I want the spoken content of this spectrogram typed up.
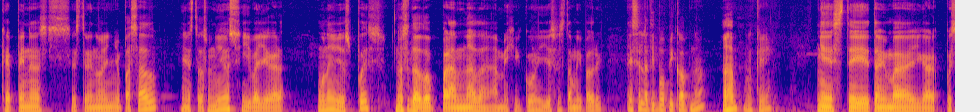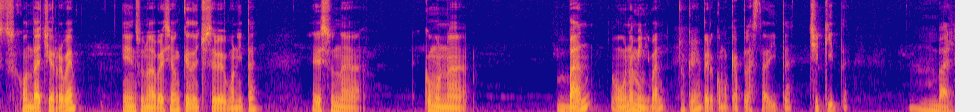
que apenas se estrenó el año pasado en Estados Unidos y va a llegar un año después. No se ha dado para nada a México y eso está muy padre. Esa es la tipo pickup, ¿no? Ajá. Ok. Este también va a llegar pues Honda HRB en su nueva versión que de hecho se ve bonita. Es una como una van o una minivan, Ok. pero como que aplastadita, chiquita. Mm, Vale.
